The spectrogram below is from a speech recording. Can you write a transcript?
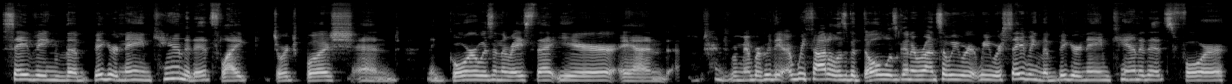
saving the bigger name candidates like george bush and I think Gore was in the race that year, and I'm trying to remember who the we thought Elizabeth Dole was going to run. So we were we were saving the bigger name candidates for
